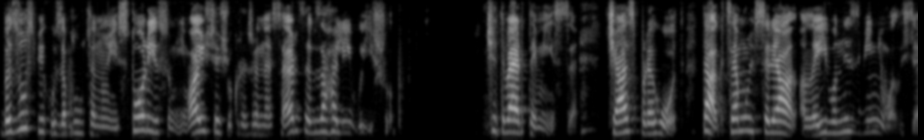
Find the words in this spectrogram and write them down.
Без успіху заплутаної історії сумніваюся, що крижане серце взагалі вийшло б. Четверте місце. Час пригод. Так, це мультсеріал, але й вони змінювалися.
